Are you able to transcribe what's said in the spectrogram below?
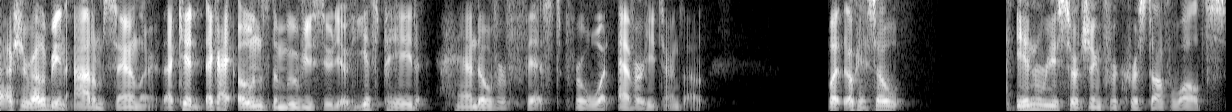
actually, rather be an Adam Sandler. That kid, that guy owns the movie studio. He gets paid hand over fist for whatever he turns out. But okay, so in researching for Christoph Waltz,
